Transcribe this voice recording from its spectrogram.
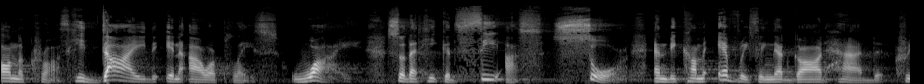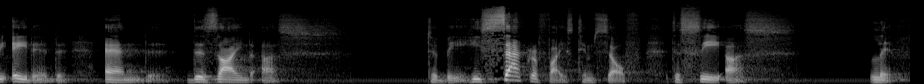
on the cross. He died in our place. Why? So that he could see us soar and become everything that God had created and designed us to be. He sacrificed himself to see us live.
